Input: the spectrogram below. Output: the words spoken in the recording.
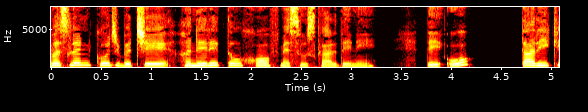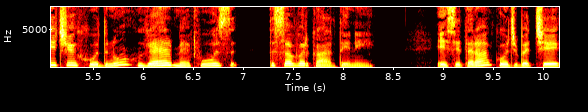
ਮਸਲਨ ਕੁਝ ਬੱਚੇ ਹਨੇਰੇ ਤੋਂ ਖੌਫ ਮਹਿਸੂਸ ਕਰਦੇ ਨੇ ਤੇ ਉਹ ਤਾਰੀਕੀ 'ਚ ਖੁਦ ਨੂੰ ਗੈਰ ਮਹਿਫੂਜ਼ ਤਸਵਰ ਕਰਦੇ ਨੇ। ਇਸੇ ਤਰ੍ਹਾਂ ਕੁਝ ਬੱਚੇ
